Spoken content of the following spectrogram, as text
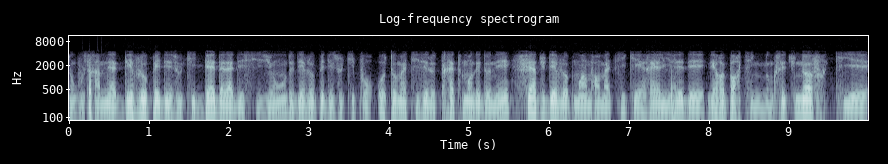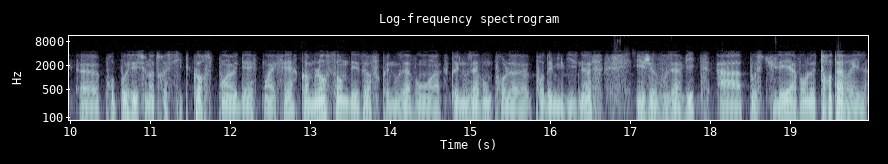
Donc vous serez amené à développer des outils d'aide à la décision, de développer des outils pour automatiser le traitement des données, faire du développement informatique et réaliser des, des reportings. Donc c'est une offre qui est euh, proposée sur notre site corse.edf.fr, comme l'ensemble des offres que nous avons que nous avons pour le pour 2019 et je vous invite à postuler avant le 30 avril.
